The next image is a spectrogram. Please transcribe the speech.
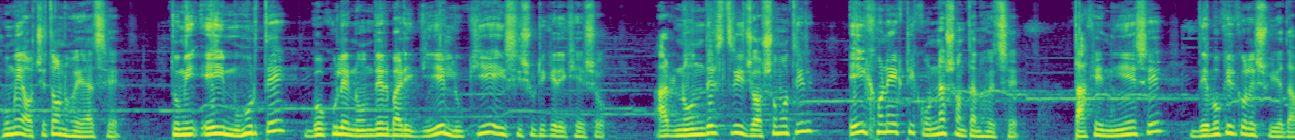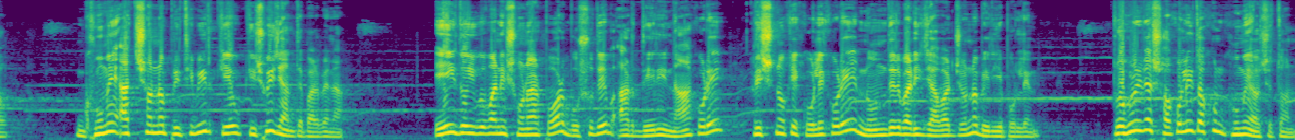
ঘুমে অচেতন হয়ে আছে। তুমি এই মুহূর্তে গোকুলে নন্দের বাড়ি গিয়ে লুকিয়ে এই শিশুটিকে রেখে এসো। আর নন্দের স্ত্রী যশোমতির এই ক্ষণে একটি কন্যা সন্তান হয়েছে। তাকে নিয়ে এসে দেবকীর কোলে শুয়ে দাও। ঘুমে আচ্ছন্ন পৃথিবীর কেউ কিছুই জানতে পারবে না। এই দৈববাণী শোনার পর বসুদেব আর দেরি না করে কৃষ্ণকে কোলে করে নন্দের বাড়ি যাওয়ার জন্য বেরিয়ে পড়লেন। প্রহরীরা সকলেই তখন ঘুমে অচেতন।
